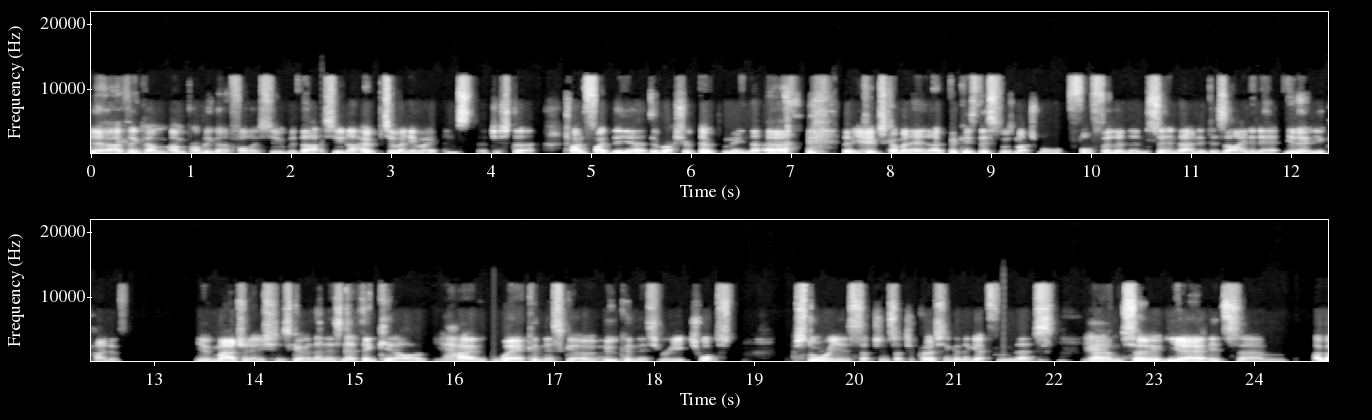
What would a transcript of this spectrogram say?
yeah. I think I'm I'm probably going to follow suit with that soon. I hope to anyway, and just uh, try and fight the uh, the rush of dopamine that uh, that yeah. keeps coming in. Like, because this was much more fulfilling than sitting down and designing it. You know, you kind of your imagination's going then, isn't it? Thinking, oh, yeah. how where can this go? Who can this reach? What story is such and such a person going to get from this? Yeah. Um, so yeah, it's um, I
